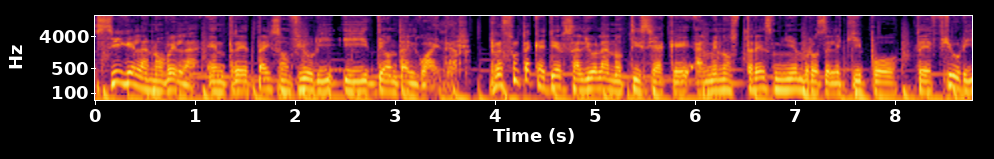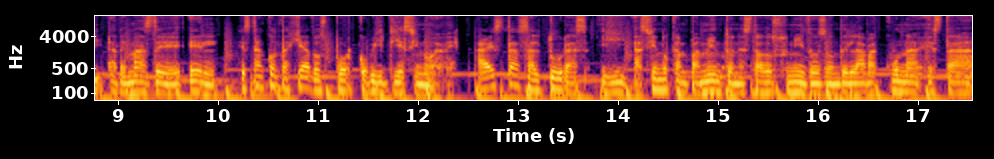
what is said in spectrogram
Sigue la novela entre Tyson Fury y Deontay Wilder. Resulta que ayer salió la noticia que al menos tres miembros del equipo de Fury, además de él, están contagiados por COVID-19. A estas alturas y haciendo campamento en Estados Unidos donde la vacuna está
